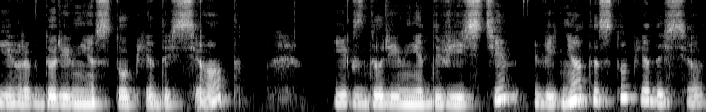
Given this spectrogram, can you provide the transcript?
y дорівнює 150, х дорівнює 200, відняти 150.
